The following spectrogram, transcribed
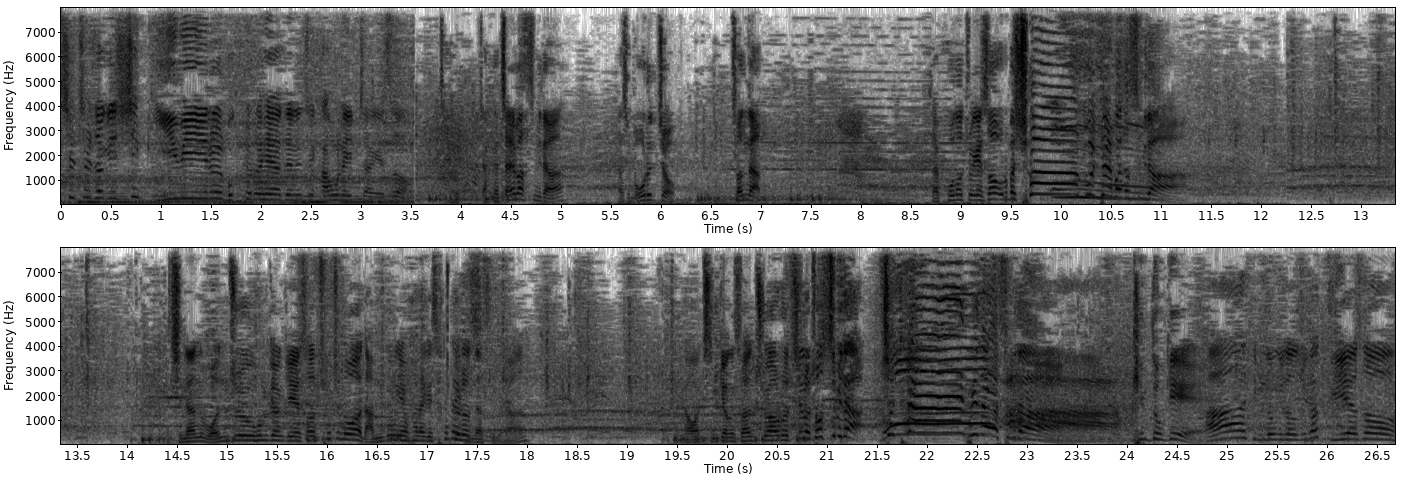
실질적인 12위를 목표로 해야 되는 이제 강원의 입장에서 약간 짧았습니다. 다시 오른쪽 전남. 자 코너 쪽에서 오른발 슛! 골대를 맞았습니다. 지난 원주 홈 경기에서 최준호와 남궁의 활약이 상당히. 빛났습니다. 강원 진경선 중앙으로 찔러줬습니다. 슈팅! 빗나갔습니다. 김동기. 아 김동규 선수가 뒤에서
